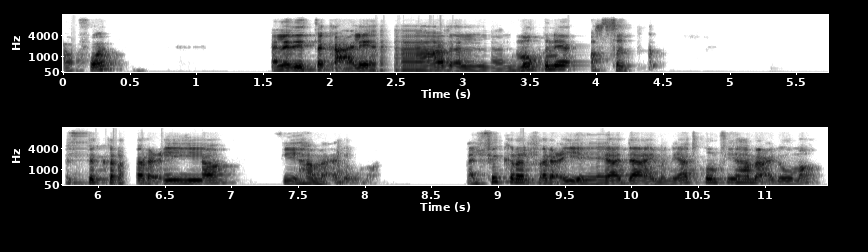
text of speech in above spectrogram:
عفوا الذي اتكى عليها هذا المقنع الصدق. الفكرة الفرعية فيها معلومة. الفكرة الفرعية يا دائما يا تكون فيها معلومة يا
